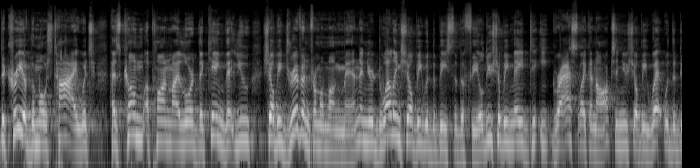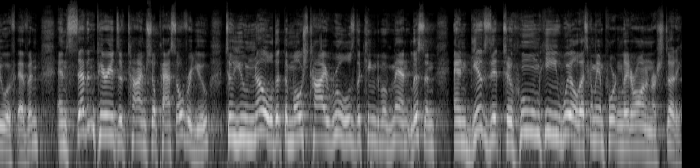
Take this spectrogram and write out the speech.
decree of of the Most High, which has come upon my Lord the King, that you shall be driven from among men, and your dwelling shall be with the beasts of the field. You shall be made to eat grass like an ox, and you shall be wet with the dew of heaven. And seven periods of time shall pass over you, till you know that the Most High rules the kingdom of men, listen, and gives it to whom he will. That's going to be important later on in our study.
